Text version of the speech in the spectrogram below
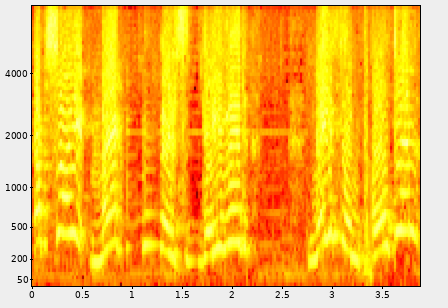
Website Magnus David, Nathan Polton,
